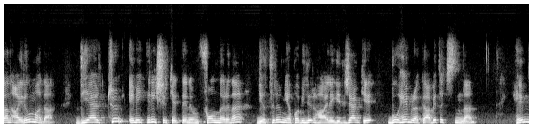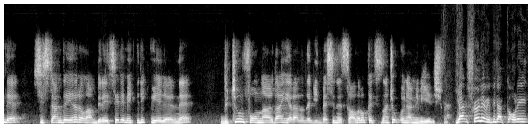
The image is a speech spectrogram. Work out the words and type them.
Alyans'tan ayrılmadan diğer tüm emeklilik şirketlerinin fonlarına yatırım yapabilir hale geleceğim ki bu hem rakabet açısından hem de sistemde yer alan bireysel emeklilik üyelerine bütün fonlardan yararlanabilmesini sağlamak açısından çok önemli bir gelişme. Yani şöyle mi bir dakika orayı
